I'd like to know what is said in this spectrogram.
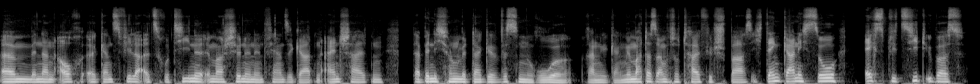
ähm, wenn dann auch äh, ganz viele als Routine immer schön in den Fernsehgarten einschalten, da bin ich schon mit einer gewissen Ruhe rangegangen. Mir macht das einfach total viel Spaß. Ich denke gar nicht so explizit übers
